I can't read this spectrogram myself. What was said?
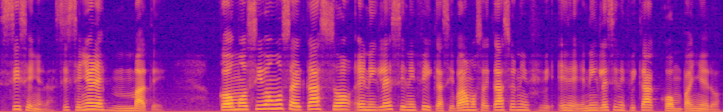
Sí, señora, sí, señores, mate. Como si vamos al caso, en inglés significa, si vamos al caso, en, en inglés significa compañero.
